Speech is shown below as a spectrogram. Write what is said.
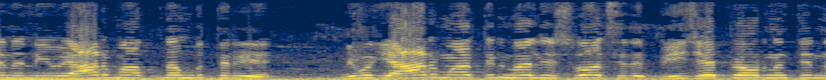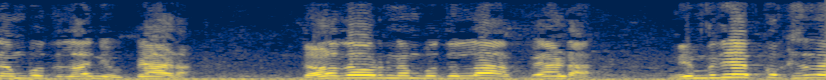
ಏನು ನೀವು ಯಾರ ಮಾತು ನಂಬುತ್ತೀರಿ? ನಿಮಗೆ ಯಾರ ಮಾತಿನ ಮೇಲೆ ವಿಶ್ವಾಸ ಇದೆ? ಬಿಜೆಪಿ ಅವ್ರನ್ನಂತ ನಂಬುದಿಲ್ಲ ನೀವು, ಬೇಡ. ದಳದವ್ರು ನಂಬುದಿಲ್ಲ, ಬೇಡ. ನಿಮ್ಮದೇ ಪಕ್ಷದ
